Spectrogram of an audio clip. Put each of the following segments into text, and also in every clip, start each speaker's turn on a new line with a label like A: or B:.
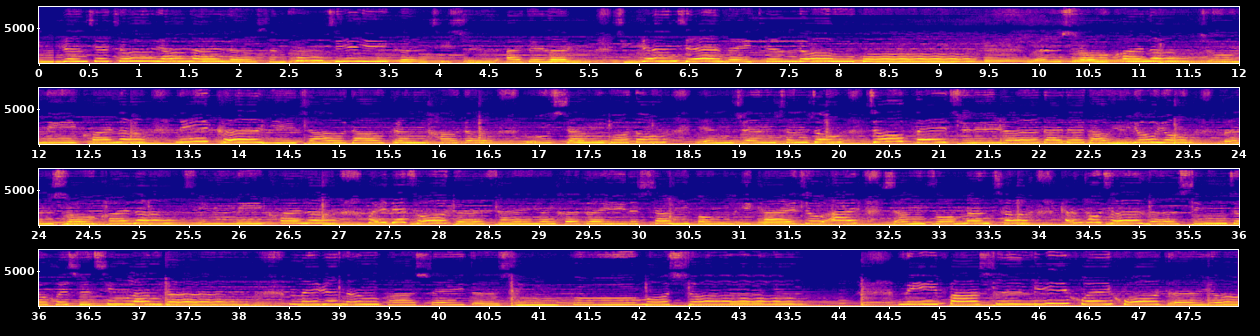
A: 情人节就要来了，剩自己一个。其实爱对了人，情人节每天都过。分手快乐，祝你快乐，你可以找到更好的。不想过冬，厌倦沉重，就飞去热带的岛屿游泳。分手快乐，请你快乐，挥别错能和对的相逢。离开旧爱，像坐慢车，看透彻了，心就会是晴朗的。没人能把谁的幸福没收。你发誓你会活得有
